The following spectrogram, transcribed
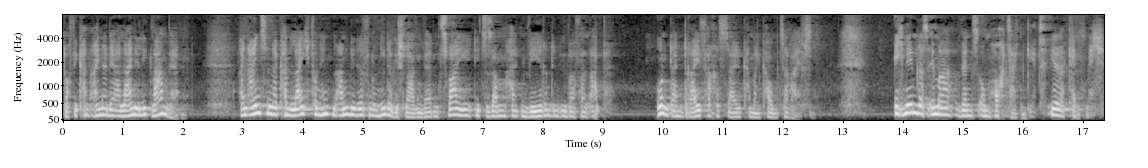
Doch wie kann einer, der alleine liegt, warm werden? Ein Einzelner kann leicht von hinten angegriffen und niedergeschlagen werden. Zwei, die zusammenhalten, wehren den Überfall ab. Und ein dreifaches Seil kann man kaum zerreißen. Ich nehme das immer, wenn es um Hochzeiten geht. Ihr kennt mich.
